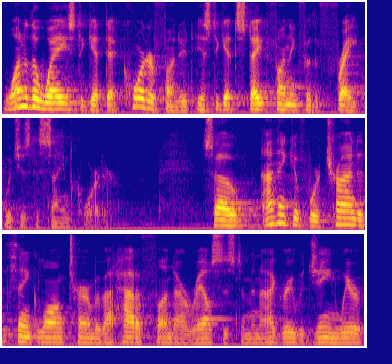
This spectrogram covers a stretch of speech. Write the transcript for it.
One of the ways to get that corridor funded is to get state funding for the freight, which is the same corridor. So I think if we're trying to think long-term about how to fund our rail system, and I agree with Gene, we're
